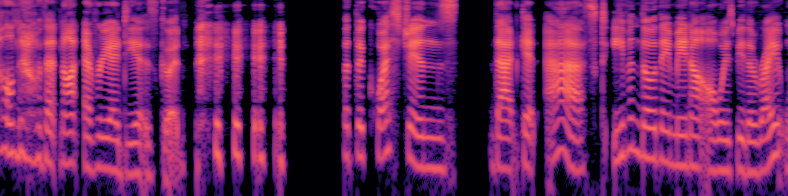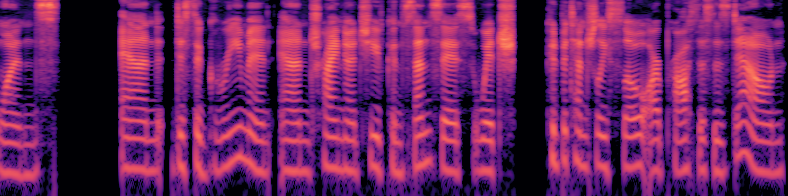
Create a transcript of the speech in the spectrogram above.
all know that not every idea is good. but the questions that get asked, even though they may not always be the right ones, and disagreement and trying to achieve consensus, which could potentially slow our processes down,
